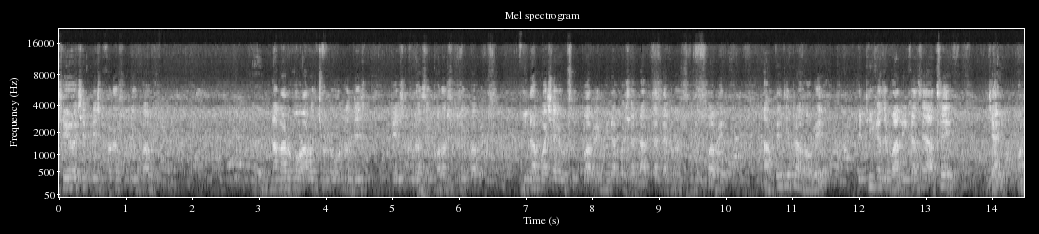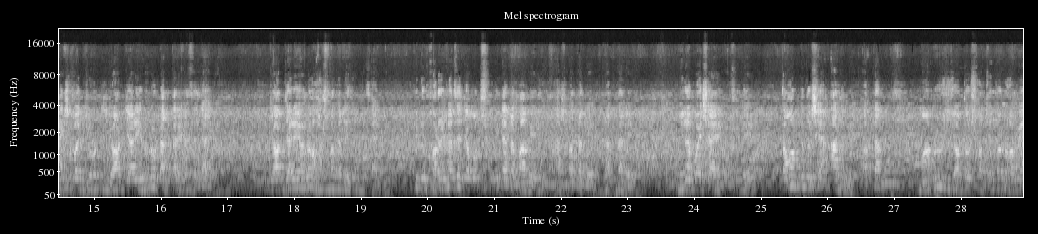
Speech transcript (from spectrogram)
সেও এসে টেস্ট করার সুযোগ পাবে। নানা রকম আরও ছোটো মোটো যে টেস্টগুলো আছে, করার সুযোগ পাবে। বিনা পয়সায় ওষুধ পাবে, বিনা পয়সায় ডাক্তার দেখানোর সুযোগ পাবে। তাতে যেটা হবে যে ঠিক আছে, বাড়ির কাছে আছে, যাই। অনেক সময় জ্বর জারি হলেও ডাক্তারের কাছে যায় না। জ্বর জারি হলেও হাসপাতালে যেতে চায় কিন্তু ঘরের কাছে যখন সুবিধাটা পাবে হাসপাতালে, ডাক্তারে, বিনা পয়সায় ওষুধে তখন কিন্তু সে আসবে। অর্থাৎ মানুষ যত সচেতন হবে,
